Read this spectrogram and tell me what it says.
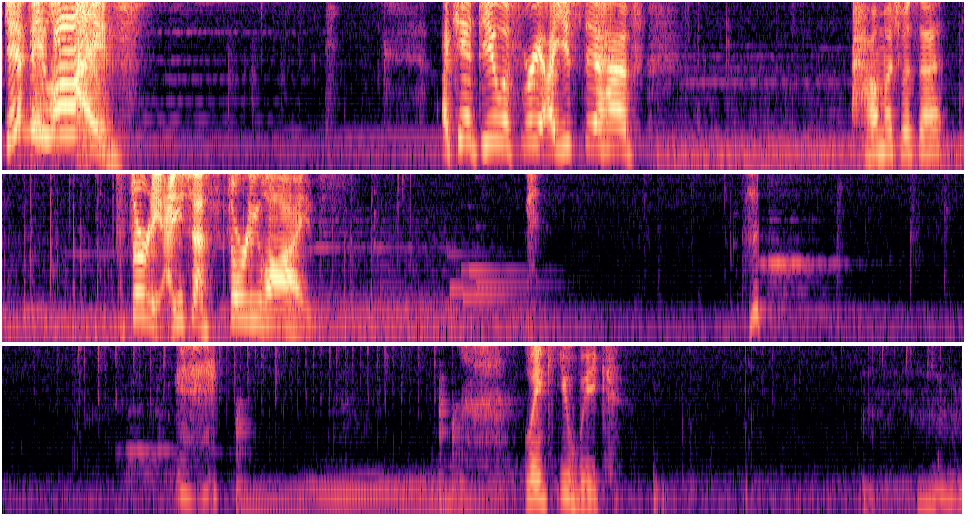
Give me lives! I can't deal with free. I used to have how much was that? 30. I used to have 30 lives. Link, you weak. Hmm.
